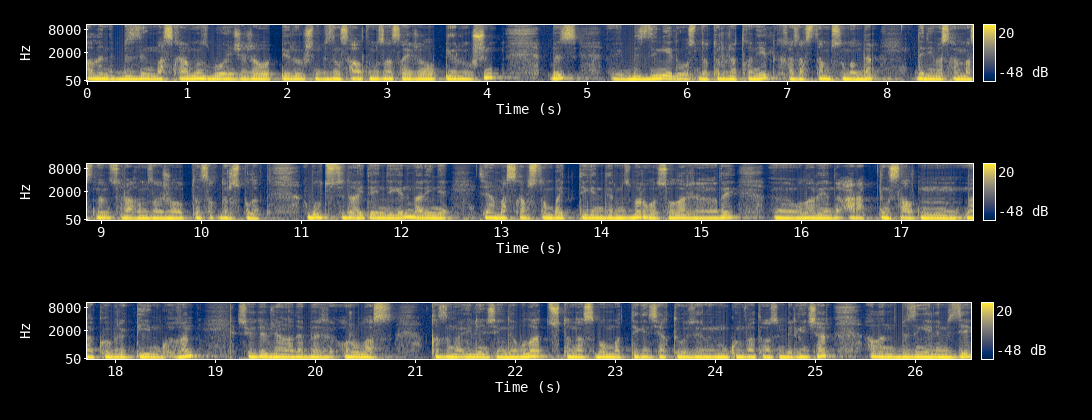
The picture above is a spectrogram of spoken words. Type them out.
ал енді біздің масқабымыз бойынша жауап беру үшін біздің салтымызға сай жауап берілу үшін біз біздің ел осында тұрып жатқан ел қазақстан мұсылмандар діни басқармасынан сұрағымызға жауап алсақ дұрыс болады. Бұл түсте де айтайын дегенім әрине жаңағы масқап ұстанбайды дегендеріміз бар ғой. Солар жаңағыдай олар енді арабтың салтына көбірек бейім қойған сөйтіп жаңағыдай бір рулас қызыңа үйленсең де болады тұстанасы болмады деген сияқты өздерінің мүмкін фатуасын берген шығар. Ал енді біздің елімізде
